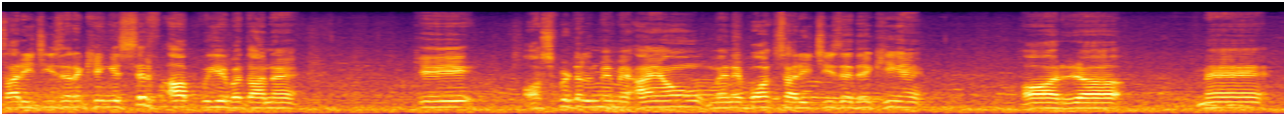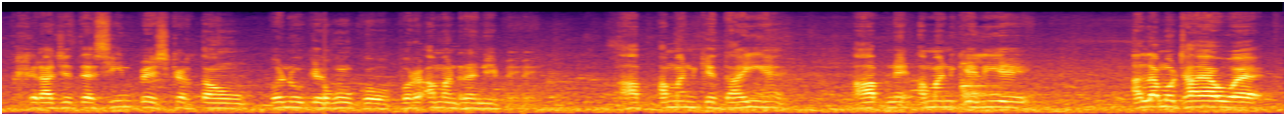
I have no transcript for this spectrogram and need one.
सारी चीज़ें रखेंगे। सिर्फ़ आपको ये बताना है कि हॉस्पिटल में मैं आया हूँ मैंने बहुत सारी चीज़ें देखी हैं और आ, मैं खराज तहसीन पेश करता हूँ बनू के लोगों को पुरान रहने पे। आप अमन के दाई हैं आपने अमन के लिए अलम उठाया हुआ है।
